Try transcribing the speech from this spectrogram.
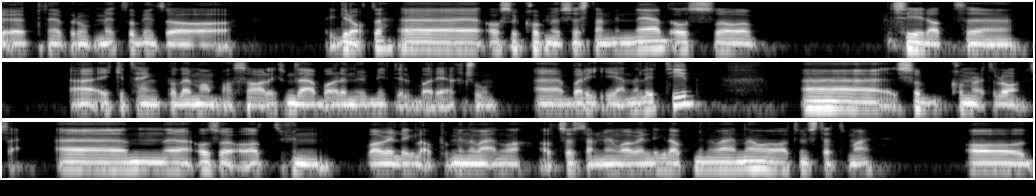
løp ned på rommet mitt og begynte å gråte. Eh, og så kom jo søsteren min ned, og så sier at eh, ikke tenk på det mamma sa, liksom, det er bare en umiddelbar reaksjon. Bare gi henne litt tid, så kommer det til å ordne seg. Og så at hun var veldig glad på mine vegne, da. at søsteren min var veldig glad på mine vegne, og at hun støtter meg, og,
